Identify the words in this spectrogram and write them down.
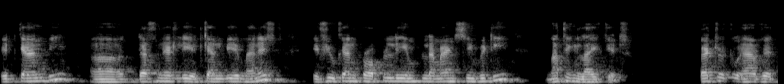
It can be, uh, definitely it can be managed. If you can properly implement CBT, nothing like it. Better to have it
